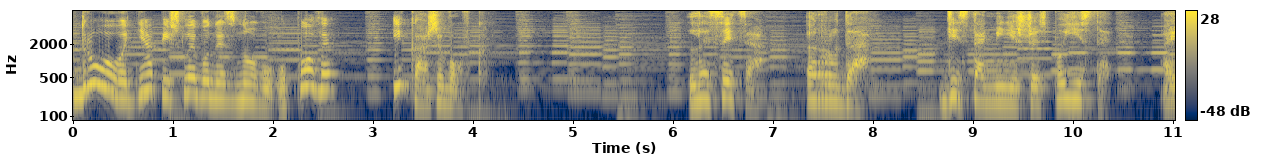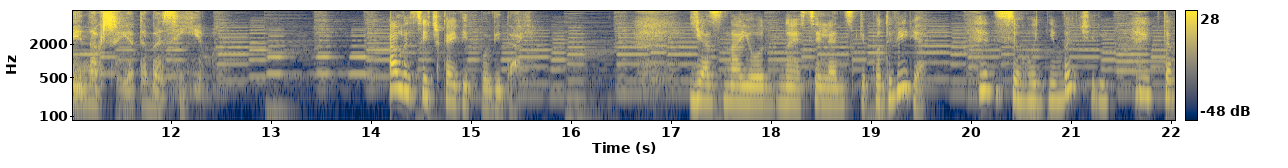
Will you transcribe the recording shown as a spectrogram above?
Другого дня пішли вони знову у поле, і каже вовк. Лисиця, руда, дістань мені щось поїсти, а інакше я тебе з'їм. А лисичка й відповідає. Я знаю одне селянське подвір'я. Сьогодні ввечері там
